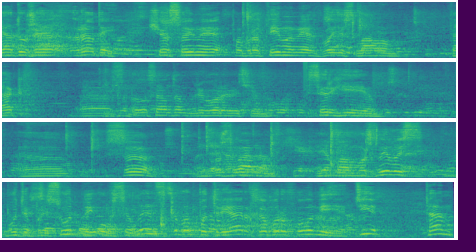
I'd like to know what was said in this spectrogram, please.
Я дуже радий, що своїми побратимами Владиславом, так, е, з Олександром Григоровичем, Сергієм, е, з Русланом я мав можливість бути присутній у Вселенського патріарха Варфоломія. Ті, там,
